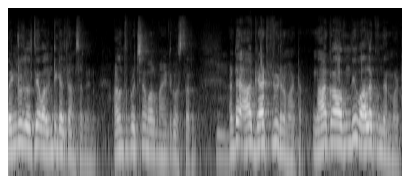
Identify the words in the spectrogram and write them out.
బెంగళూరు వెళ్తే వాళ్ళ ఇంటికి వెళ్తాను సార్ నేను. అనంతపురం వచ్చిన వాళ్ళు మా ఇంటికి వస్తారు. అంటే ఆ గ్రాటిట్యూడ్ అనమాట నాకు ఆ ఉంది వాళ్ళకు ఉంది అనమాట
